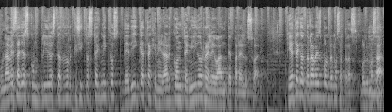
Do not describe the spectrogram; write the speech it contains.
una vez hayas cumplido estos requisitos técnicos, dedícate a generar contenido relevante para el usuario. Fíjate que otra vez volvemos atrás, volvemos a,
